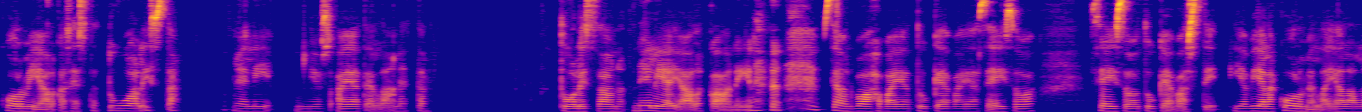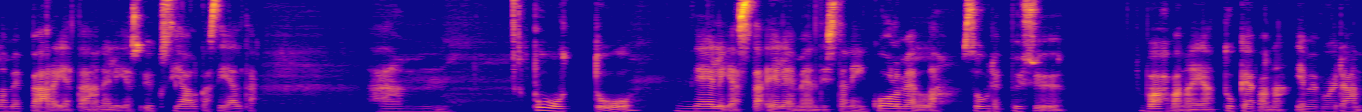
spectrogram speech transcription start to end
kolmijalkaisesta tuolista. Eli jos ajatellaan, että tuolissa on neljä jalkaa, niin se on vahva ja tukeva ja seisoo, seisoo tukevasti. Ja vielä kolmella jalalla me pärjätään, eli jos yksi jalka sieltä äm, puuttuu neljästä elementistä, niin kolmella suhde pysyy vahvana ja tukevana ja me voidaan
